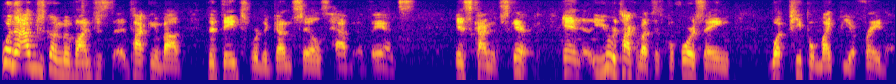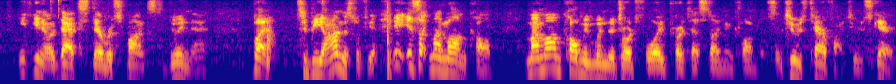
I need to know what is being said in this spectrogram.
Well, no, I'm just going to move on. Just uh, talking about the dates where the gun sales have advanced is kind of scary. And you were talking about this before, saying what people might be afraid of. You know, that's their response to doing that. But to be honest with you, it's like my mom called. My mom called me when the George Floyd protest started in Columbus, and she was terrified. She was scared.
